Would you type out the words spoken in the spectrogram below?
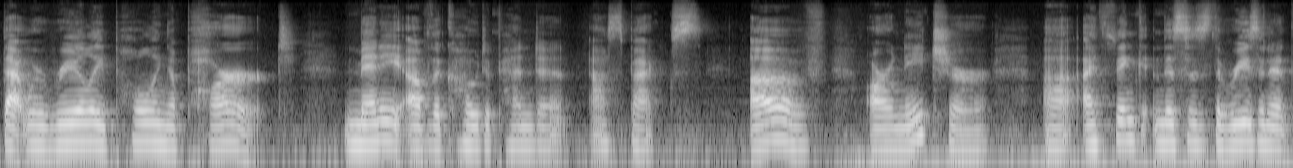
that we're really pulling apart many of the codependent aspects of our nature uh, I think this is the reason it,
